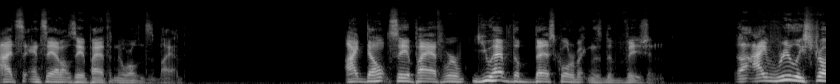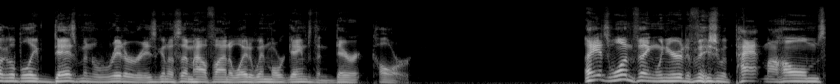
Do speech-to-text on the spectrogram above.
I'd say, and say I don't see a path that New Orleans is bad. I don't see a path where you have the best quarterback in this division. I really struggle to believe Desmond Ridder is going to somehow find a way to win more games than Derek Carr. Like it's one thing when you're in a division with Pat Mahomes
